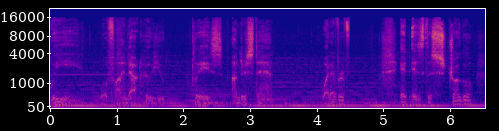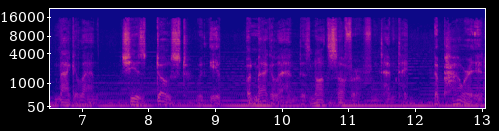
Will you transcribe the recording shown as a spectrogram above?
we will find out who you. Please understand. Whatever. It is the struggle Magalan. She is dosed with ill. But Magalan does not suffer from temptation. The power it.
